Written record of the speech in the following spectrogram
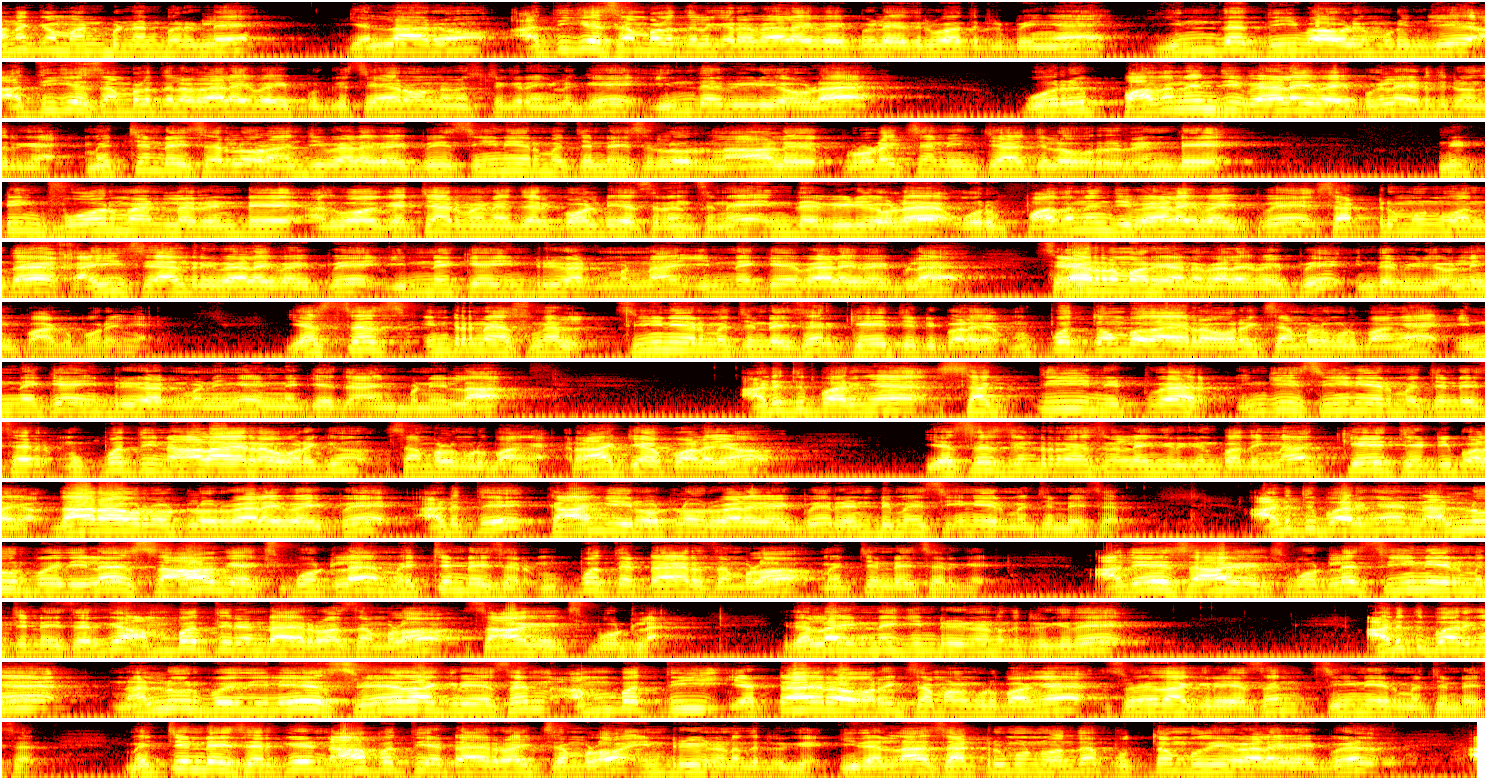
வணக்கம் அன்பு நண்பர்களே. எல்லாரும் அதிக சம்பளத்தில் இருக்கிற வேலை வாய்ப்புகளை எதிர்பார்த்துட்டு இருப்பீங்க. இந்த தீபாவளி முடிஞ்சு அதிக சம்பளத்தில் வேலை வாய்ப்புக்கு சேரும்னு நினச்சிட்டு இருக்கிறவங்களுக்கு இந்த வீடியோவில் ஒரு பதினஞ்சு வேலை வாய்ப்புகளை எடுத்துகிட்டு வந்திருக்கேன். மெர்ச்சன்டைசரில் ஒரு அஞ்சு வேலை வாய்ப்பு சீனியர் மெர்ச்சன்டைசரில் ஒரு நாலு ப்ரொடக்ஷன் இன்சார்ஜில் ஒரு ரெண்டு நிட்டிங் ஃபோர்மேனில் ரெண்டு அதுபோக ஹெச்ஆர் மேனேஜர் குவாலிட்டி அசரன்ஸ்னு இந்த வீடியோவில் ஒரு பதினஞ்சு வேலை வாய்ப்பு சற்று முன் வந்த ஹை சேலரி வேலை வாய்ப்பு இன்றைக்கே இன்டர்வியூ அட்டன் பண்ணால் இன்றைக்கே வேலை வாய்ப்பில் சேர்ற மாதிரியான வேலை வாய்ப்பு இந்த வீடியோவில் நீங்கள் பார்க்க போகிறீங்க SS international senior merchandiser K Chettipalayam முப்பத்தொம்பதாயிரம் வரைக்கும் சம்பளம் கொடுப்பாங்க. இன்றைக்கே இன்டர்வியூ அட்டன் பண்ணிங்க இன்றைக்கே ஜாயின் பண்ணிடலாம். அடுத்து பாருங்க சக்தி நெட்வேர் இங்கே சீனியர் மெர்ச்சன்டைசர் முப்பத்தி நாலாயிரம் ரூபா வரைக்கும் சம்பளம் கொடுப்பாங்க. ராக்கியாபாளையம் எஸ்எஸ் இன்டர்நேஷ்னல் எங்கே இருக்குன்னு பார்த்தீங்கன்னா கே செட்டிப்பாளையம். தாராவூர் ரோட்டில் ஒரு வேலை வாய்ப்பு அடுத்து காங்கி ரோட்டில் ஒரு வேலை வாய்ப்பு ரெண்டுமே சீனியர் மெர்ச்சன்டைசர். அடுத்து பாருங்க நல்லூர் பகுதியில் சாக் எக்ஸ்போர்ட்டில் மெர்ச்சன்டைசர் முப்பத்தெட்டாயிரம் சம்பளம் மெர்ச்சன்டைசருக்கு. அதே சாக் எக்ஸ்போர்ட்டில் சீனியர் மெர்ச்சன்டைசருக்கு ஐம்பத்தி ரெண்டாயிரம் ரூபா சம்பளம் சாக் எக்ஸ்போர்ட்டில் இதெல்லாம் இன்னைக்கு இன்டர்வியூ நடந்துட்டு இருக்குது அடுத்து பாருங்க நல்லூர் பகுதியிலேயே ஸ்வேதா கிரியேசன் ஐம்பத்தி எட்டாயிரம் வரைக்கும் சம்பளம் கொடுப்பாங்க. ஸ்வேதா கிரியேசன் சீனியர் மெர்ச்சன்டைசர் மெர்ச்சன்டைசருக்கு நாற்பத்தி எட்டாயிரம் ரூபாய்க்கு சம்பளம் இன்டர்வியூ நடந்துட்டு இருக்கு இதெல்லாம் சற்று முன் வந்த புத்தம் புதிய வேலை வாய்ப்புகள்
